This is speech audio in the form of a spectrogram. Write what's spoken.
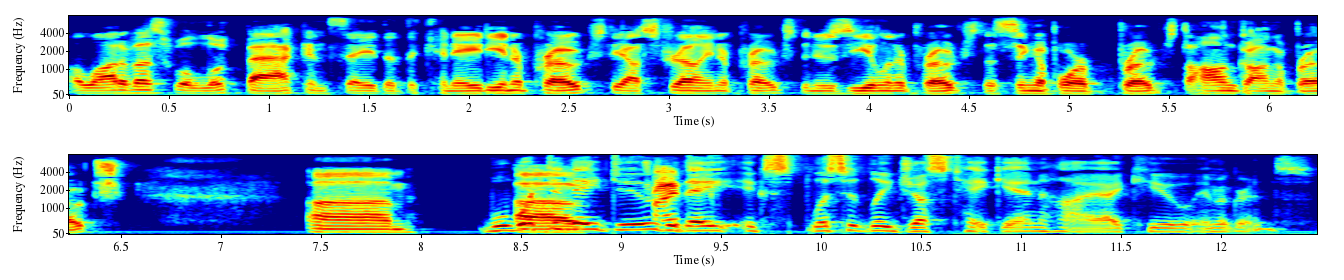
a lot of us will look back and say that the Canadian approach, the Australian approach, the New Zealand approach, the Singapore approach, the Hong Kong approach. Um, well, what uh, do they do? Do they explicitly just take in high IQ immigrants?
